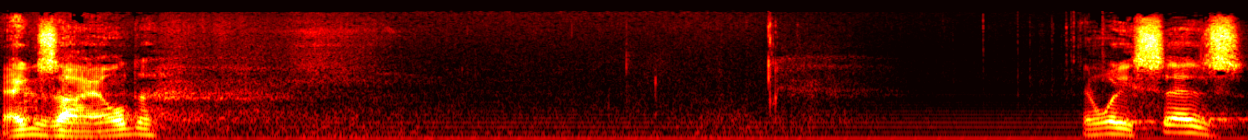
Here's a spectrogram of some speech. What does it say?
exiled. And what he says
